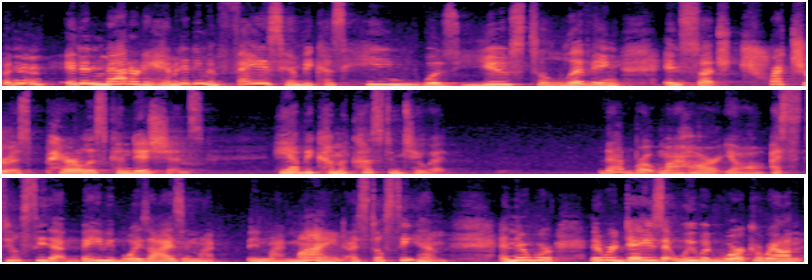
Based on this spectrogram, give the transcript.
but it didn't matter to him. It didn't even faze him because he was used to living in such treacherous, perilous conditions. He had become accustomed to it. That broke my heart, y'all. I still see that baby boy's eyes in my in my mind. I still see him. And there were, there were days that we would work around,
